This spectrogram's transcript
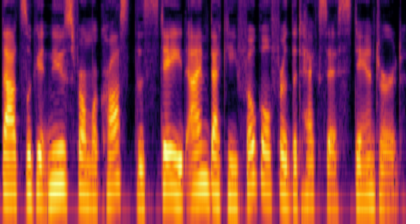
That's Look at News from across the state. I'm Becky Fogel for the Texas Standard.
